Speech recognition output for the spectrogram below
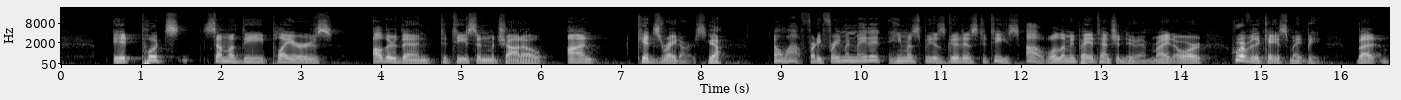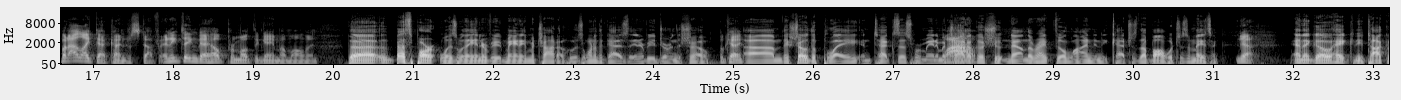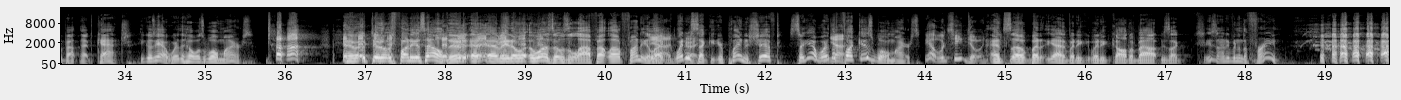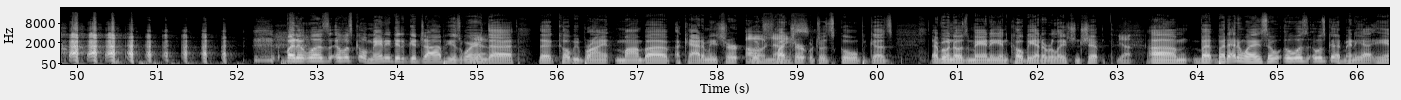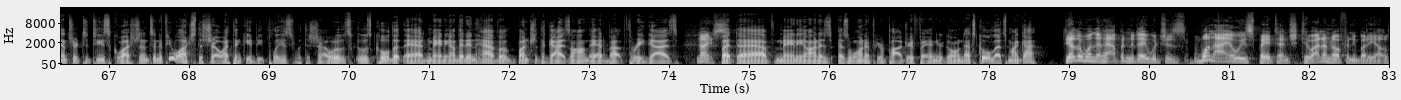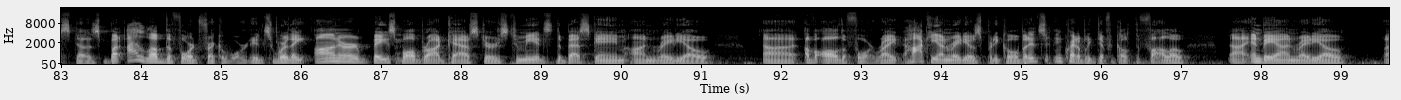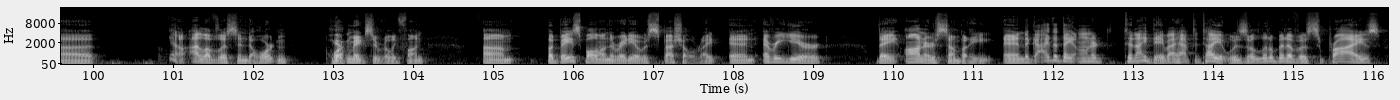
it puts some of the players other than Tatis and Machado on kids' radars. Yeah. Oh wow, Freddie Freeman made it. He must be as good as Tatis. Oh well, let me pay attention to him, right? Or whoever the case may be. But but I like that kind of stuff. Anything to help promote the game, I'm all in. The best part was when they interviewed Manny Machado, who was one of the guys they interviewed during the show. Okay. Um, they show the play in Texas where Manny Machado Wow. goes shooting down the right field line and he catches the ball, which is amazing. yeah. And they go, "Hey, can you talk about that catch?" He goes, "Yeah, where the hell was Wil Myers?" and, dude, it was funny as hell, dude. I, I mean, it, it was. It was a laugh out loud funny. Yeah, like, wait a second, you're playing a shift, so yeah, where the fuck is Wil Myers? Yeah, what's he doing? And so, but yeah, but he when he called him out, he's like, "She's not even in the frame." but it was it was cool. Manny did a good job. He was wearing the the Kobe Bryant Mamba Academy shirt, Oh, which nice. sweatshirt, which was cool because everyone knows Manny and Kobe had a relationship. Yeah. Um, but but anyway, so it was it was good, man. He he answered Tatis questions, and if you watch the show, I think you'd be pleased with the show. It was it was cool that they had Manny on. They didn't have a bunch of the guys on. They had about three guys. Nice. But to have Manny on as as one, if you're a Padre fan, you're going, that's cool. That's my guy. The other one that happened today, which is one I always pay attention to, I don't know if anybody else does, but I love the Ford Frick Award. It's where they honor baseball broadcasters. To me, it's the best game on radio uh, of all the four, right? Hockey on radio is pretty cool, but it's incredibly difficult to follow. Uh, NBA on radio, uh, you know, I love listening to Horton. Horton makes it really fun. Um, but baseball on the radio was special, right? And every year they honor somebody. And the guy that they honored tonight, Dave, I have to tell you, it was a little bit of a surprise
